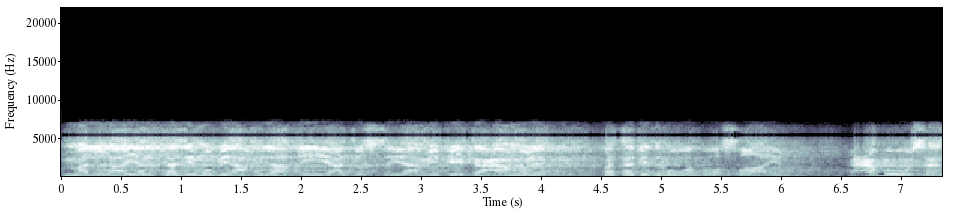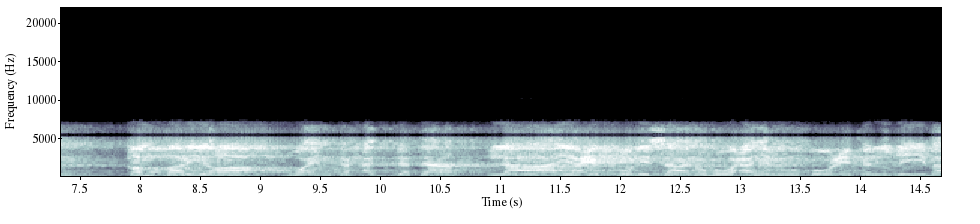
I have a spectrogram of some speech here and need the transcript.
من لا يلتزم بأخلاقيات الصيام في تعامله فتجده وهو صائم. عبوسا قمطريرا وإن تحدث لا يعف لسانه عن الوقوع في الغيبة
